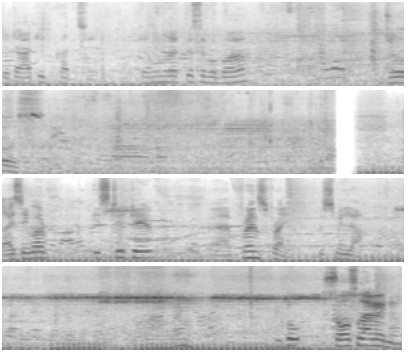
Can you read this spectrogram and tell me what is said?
যেটা আকিব খাচ্ছে। কেমন লাগতেছে বাবা? জোস। গাইস এবার স্ট্রিটের ফ্রেঞ্চ ফ্রাই বিসমিল্লা একটু সস লাগাই নেন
